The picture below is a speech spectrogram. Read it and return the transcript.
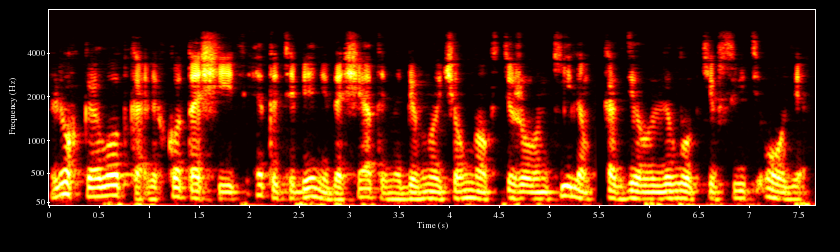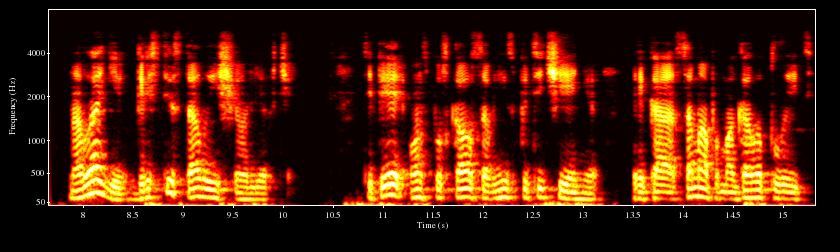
Легкая лодка легко тащить, это тебе не дощатый набивной челнок с тяжелым килем, как делали лодки в Свите-Оде. На лаге грести стало еще легче. Теперь он спускался вниз по течению, река сама помогала плыть.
